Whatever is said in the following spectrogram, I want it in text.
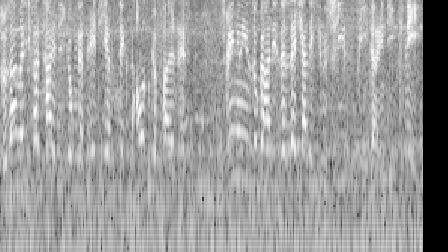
Solange die Verteidigung des ATM-6 ausgefallen ist, zwingen ihn sogar diese lächerlichen Schießbieder in die Knie.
